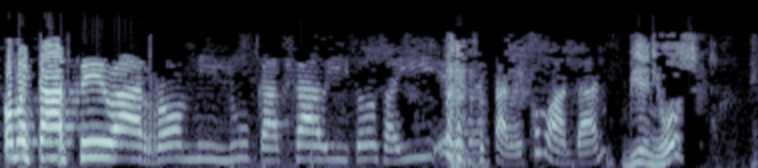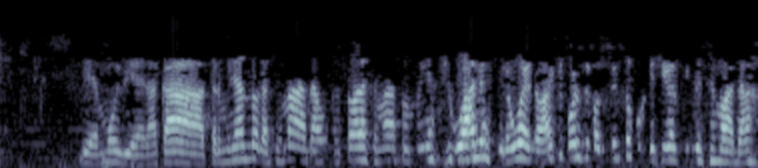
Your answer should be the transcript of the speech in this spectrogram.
¿Cómo estás, Seba, Romy, Lucas, Javi, todos ahí? Eh, buenas tardes, ¿cómo andan? Bien, ¿y vos? Bien, muy bien. Acá terminando la semana, aunque todas las semanas son medias iguales, pero bueno, hay que ponerse contento porque llega el fin de semana.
